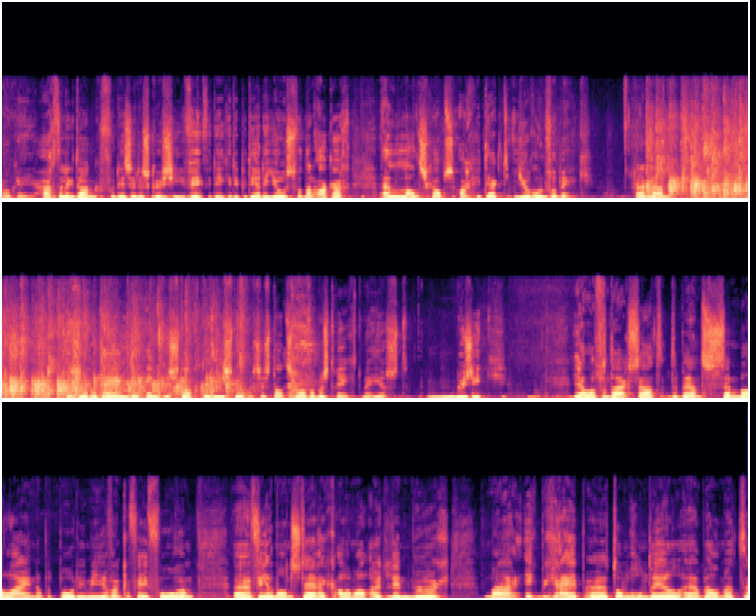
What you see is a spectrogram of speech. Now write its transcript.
Oké, hartelijk dank voor deze discussie. VVD-gedeputeerde Joost van den Akker en landschapsarchitect Jeroen Verbeek. Graag gedaan. Zometeen de ingestorte historische stadswal van Maastricht. Maar eerst muziek. Ja, want vandaag staat de band Cymbaline op het podium hier van Café Forum. Uh, vier man sterk, allemaal uit Limburg. Maar ik begrijp, uh, Tom Rondeel, uh, wel met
